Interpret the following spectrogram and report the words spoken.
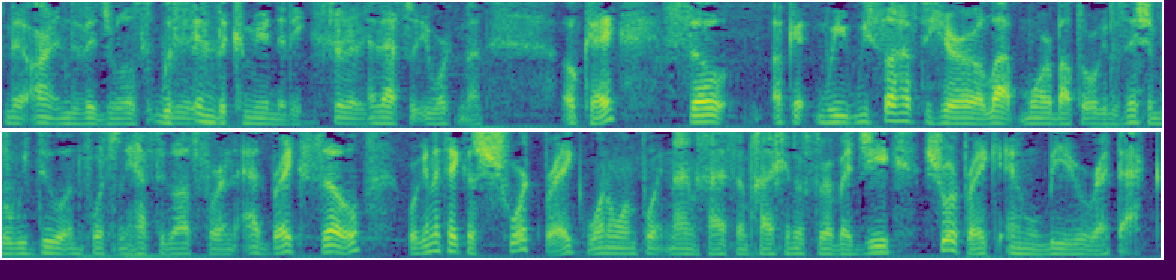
There are individuals within the community, Correct. and that's what you're working on. Okay, so okay, we we still have to hear a lot more about the organization, but we do unfortunately have to go out for an ad break. So we're going to take a short break. 101.9 Chai FM Chai Chinuch Rabbi G. Short break, and we'll be right back.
